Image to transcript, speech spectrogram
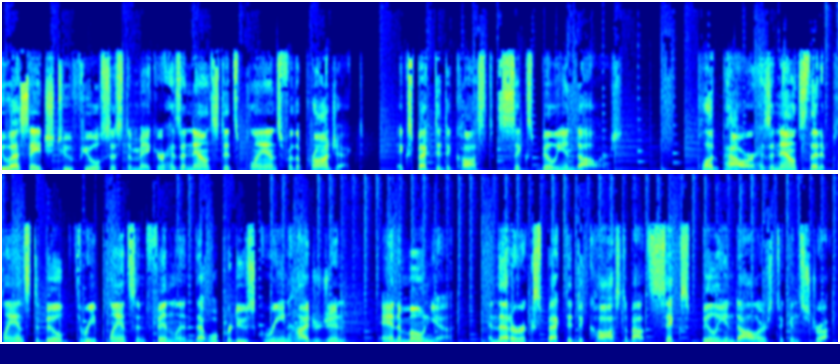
US H2 fuel system maker has announced its plans for the project, expected to cost $6 billion. Plug Power has announced that it plans to build three plants in Finland that will produce green hydrogen and ammonia and that are expected to cost about $6 billion to construct.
